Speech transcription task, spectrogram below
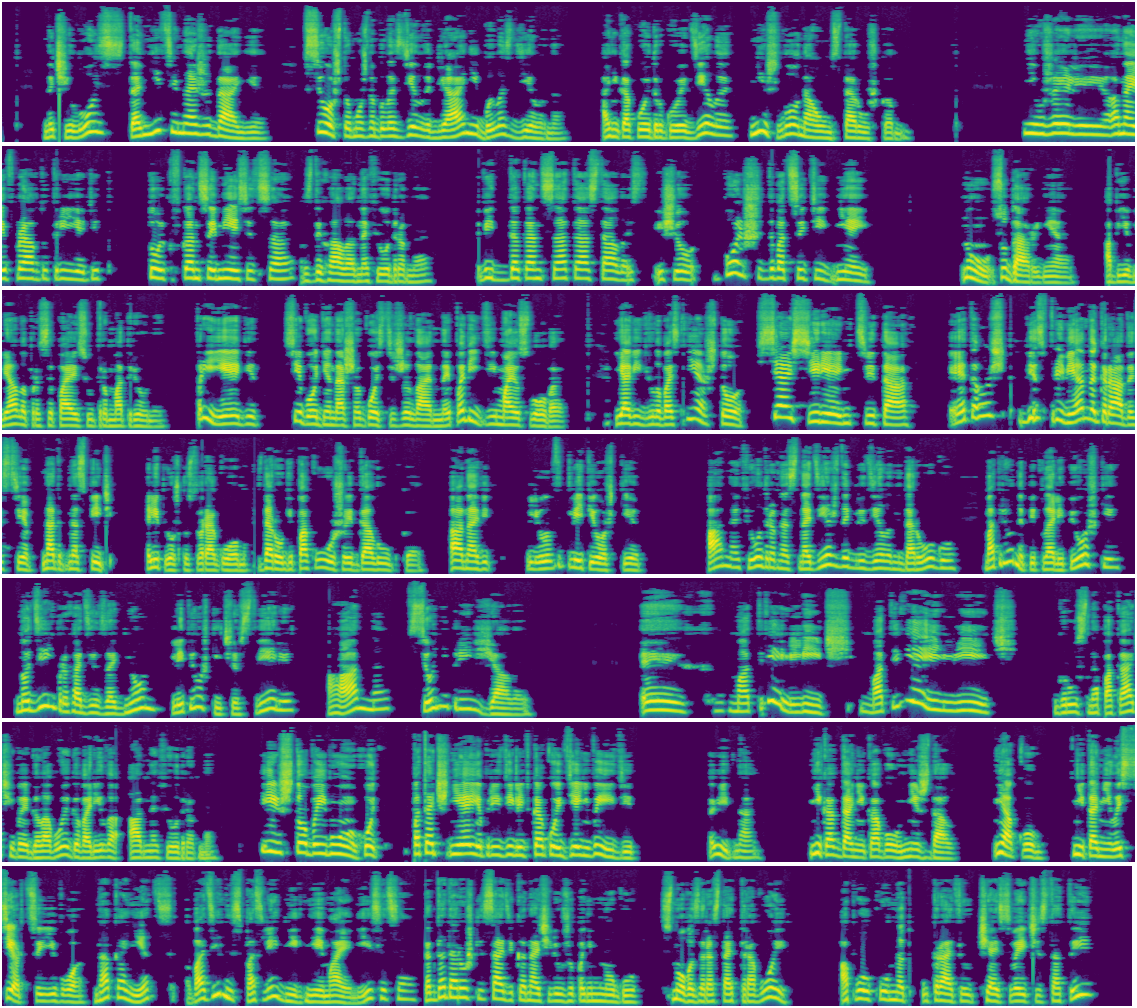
началось томительное ожидание. Все, что можно было сделать для Ани, было сделано. а никакое другое дело не шло на ум старушкам. «Неужели она и вправду приедет? Только в конце месяца?» — вздыхала Анна Федоровна. «Ведь до конца-то осталось еще больше двадцати дней». «Ну, сударыня», — объявляла, просыпаясь утром Матрена, — «приедет. Сегодня наша гостья желанная, победи мое слово. Я видела во сне, что вся сирень в цветах. Это уж беспременно к радости. Надо бы наспечь лепешку с врагом. С дороги покушает голубка. Она ведь любит лепешки. Анна Федоровна с надеждой глядела на дорогу. Матрена пекла лепешки, но день проходил за днем, лепешки черствели, а Анна все не приезжала. Эх, Матвей Ильич, Матвей Ильич, грустно покачивая головой, говорила Анна Федоровна. И чтобы ему хоть поточнее определить, в какой день выйдет. Видно, никогда никого не ждал, ни о ком не томилось сердце его. Наконец, в один из последних дней мая месяца, когда дорожки садика начали уже понемногу снова зарастать травой, а пол комнат утратил часть своей чистоты,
